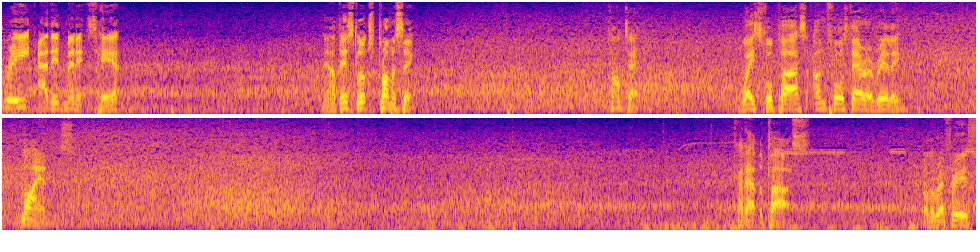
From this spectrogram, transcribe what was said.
three added minutes here. Now this looks promising. Conte. Wasteful pass, unforced error really. Lyons. Cut out the pass. Well, the referee is...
